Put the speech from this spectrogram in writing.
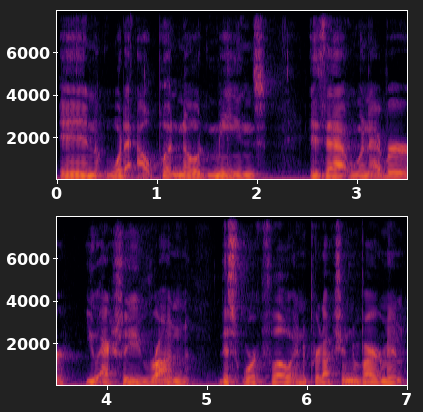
And what an output node means is that whenever you actually run this workflow in a production environment,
